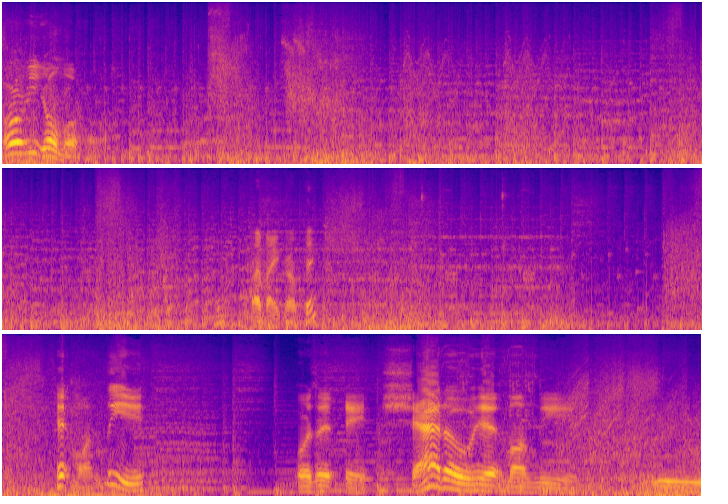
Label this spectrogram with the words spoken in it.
Oriomo. Bye-bye, Grumpy. Hitmonlee? Or is it a Shadow Hitmonlee? Ooh.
